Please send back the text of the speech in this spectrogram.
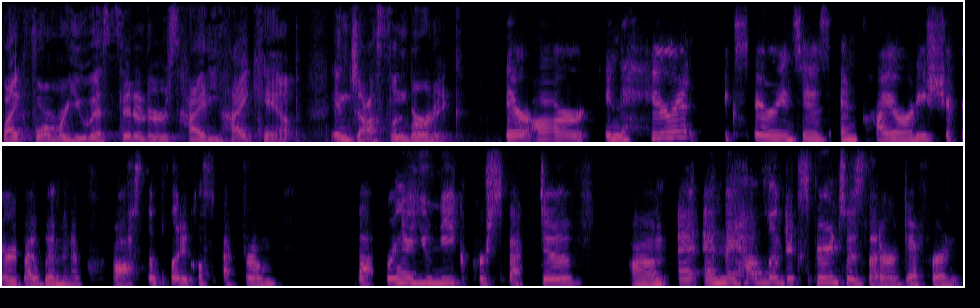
like former U.S. Senators Heidi Heitkamp and Jocelyn Burdick. There are inherent experiences and priorities shared by women across the political spectrum that bring a unique perspective um, and, and, they have lived experiences that are different.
